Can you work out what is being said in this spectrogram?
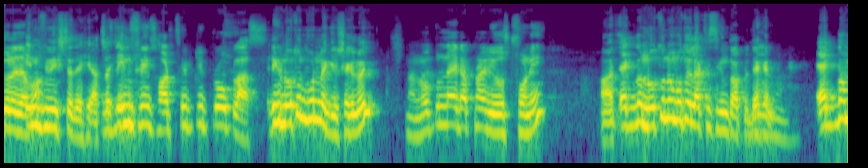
চলে যাব। ইনফিনিক্সটা দেখি আচ্ছা Infinix hot fifty pro plus এটা কি নতুন ফোন নাকি শাকিল ভাই? না নতুন না এটা আপনার ইউজড ফোনই আচ্ছা, একদম নতুনের মতোই লাগতেছে কিন্তু আপনি দেখেন। একদম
